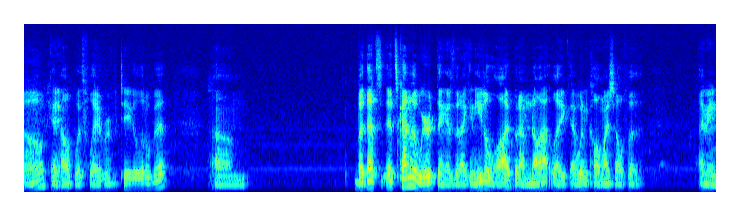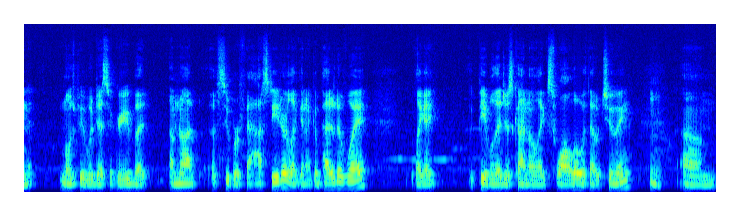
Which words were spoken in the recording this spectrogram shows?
Oh, can help with flavor fatigue a little bit. Um, but that's it's kind of the weird thing is that I can eat a lot, but I'm not like I wouldn't call myself a. I mean, most people would disagree, but I'm not a super fast eater, like in a competitive way. Like I, people that just kind of like swallow without chewing. Hmm. Um,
